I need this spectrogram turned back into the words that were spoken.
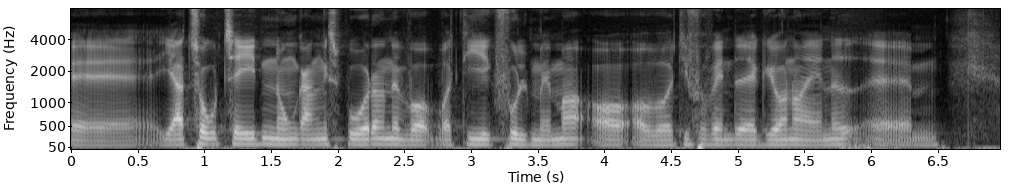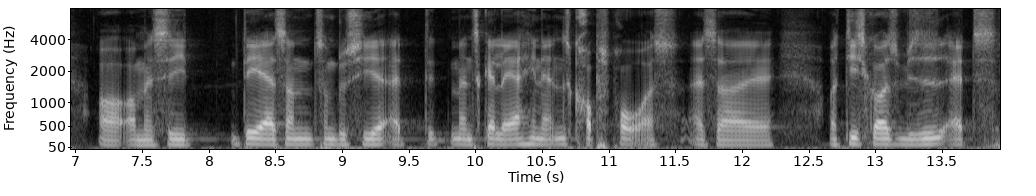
Øh, jeg tog teten nogle gange i spurterne, hvor, hvor de ikke fulgte med mig, og, og hvor de forventede, at jeg gjorde noget andet. Øh, og, og man siger, det er sådan, som du siger, at det, man skal lære hinandens kropssprog også. Altså, øh, og de skal også vide, at,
